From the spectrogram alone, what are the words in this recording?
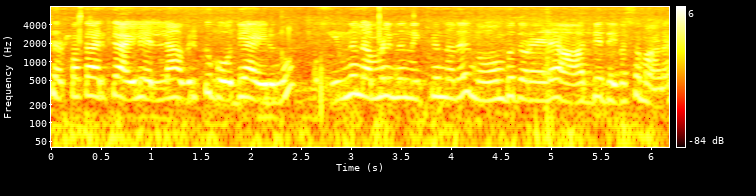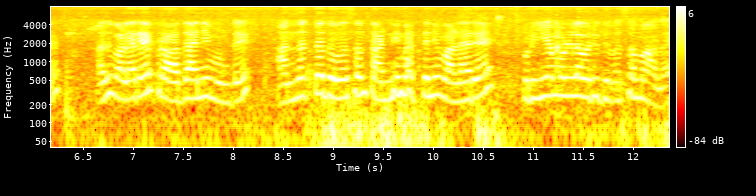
ചെറുപ്പക്കാർക്ക് അതിലെല്ലാം അവർക്ക് ബോധ്യമായിരുന്നു. ഇന്ന് നമ്മൾ ഇന്ന് നിൽക്കുന്നത് നോമ്പ് തുറയുടെ ആദ്യ ദിവസമാണ്. അത് വളരെ പ്രാധാന്യമുണ്ട്. അന്നത്തെ ദിവസം തണ്ണിമത്തന് വളരെ പ്രിയമുള്ള ഒരു ദിവസമാണ്.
